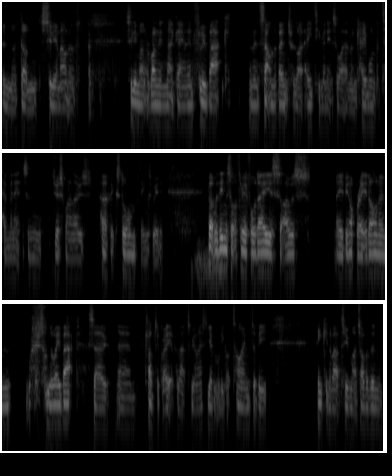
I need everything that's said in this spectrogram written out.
and I'd done silly amount of silly amount of running in that game, and then flew back and then sat on the bench for like 80 minutes or whatever, and came on for 10 minutes, and just one of those perfect storm things, really. But within sort of three or four days, I was I had been operated on and was on the way back. So um, clubs are great for that. To be honest, you haven't really got time to be thinking about too much other than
